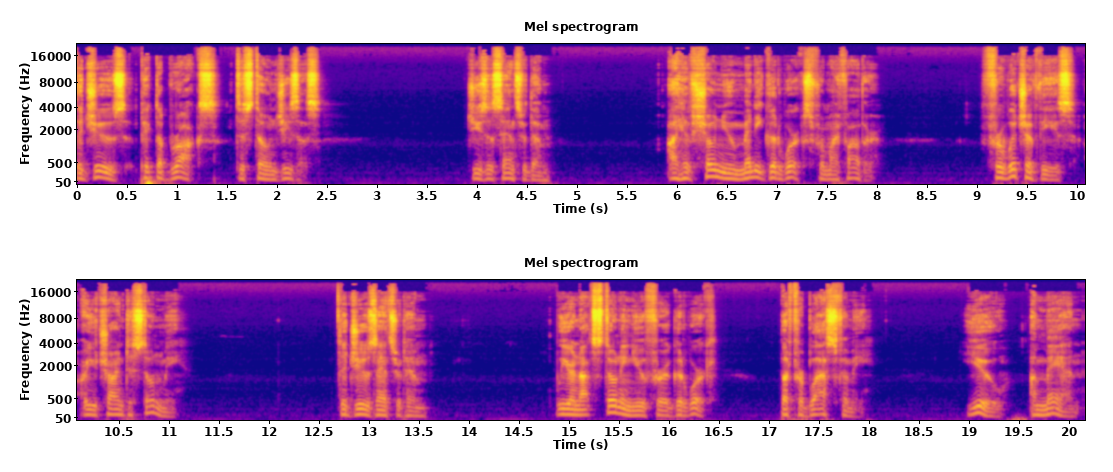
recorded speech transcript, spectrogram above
The Jews picked up rocks to stone Jesus. Jesus answered them, I have shown you many good works from my Father. For which of these are you trying to stone me? The Jews answered him, We are not stoning you for a good work, but for blasphemy. You, a man,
